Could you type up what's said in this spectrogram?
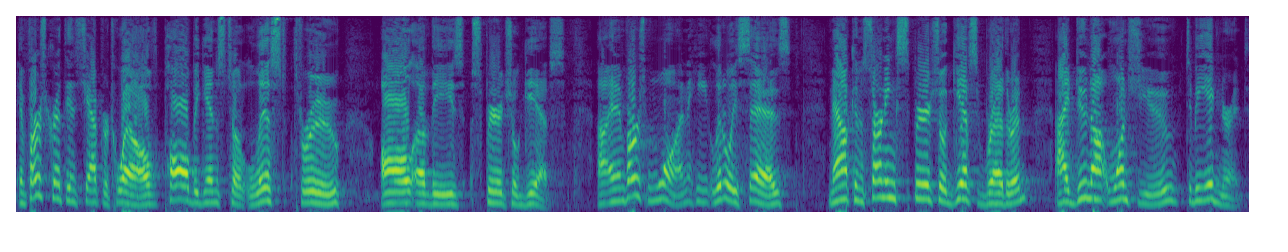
in 1 Corinthians chapter 12, Paul begins to list through all of these spiritual gifts. Uh, and in verse 1, he literally says, Now concerning spiritual gifts, brethren, I do not want you to be ignorant.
